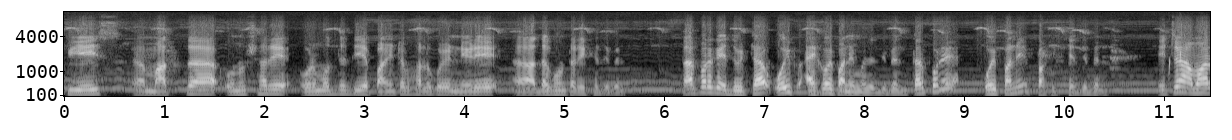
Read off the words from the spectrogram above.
পিএইচ মাত্রা অনুসারে ওর মধ্যে দিয়ে পানিটা ভালো করে নেড়ে আধা ঘণ্টা রেখে দেবেন। তারপরে দুইটা ওই, একই পানির মধ্যে দিবেন। তারপরে ওই পানি পাখি খেয়ে দেবেন। এটা আমার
